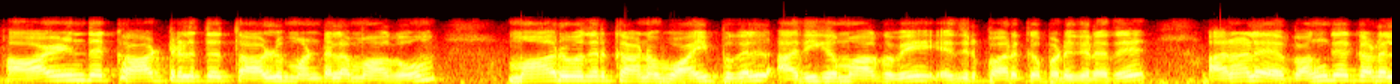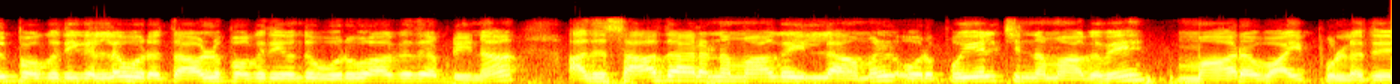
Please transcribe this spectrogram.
ஆழ்ந்த காற்றழுத்த தாழ்வு மண்டலமாகவும் மாறுவதற்கான வாய்ப்புகள் அதிகமாகவே எதிர்பார்க்கப்படுகிறது. அதனால வங்கக்கடல் பகுதிகளில் ஒரு தாழ்வு பகுதி வந்து உருவாகுது அப்படின்னா அது சாதாரணமாக இல்லாமல் ஒரு புயல் சின்னமாகவே மாற வாய்ப்புள்ளது.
